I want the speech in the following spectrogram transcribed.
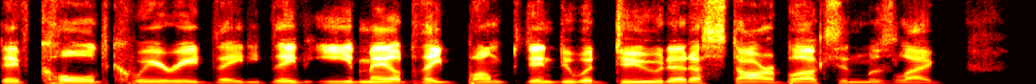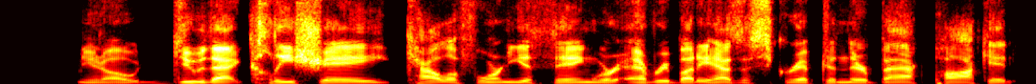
they've cold queried, they they've emailed, they bumped into a dude at a Starbucks and was like, you know, do that cliche California thing where everybody has a script in their back pocket.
